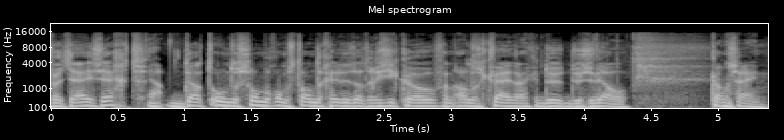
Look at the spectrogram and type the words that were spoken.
wat jij zegt. Ja. Dat onder sommige omstandigheden dat risico van alles kwijtraken dus wel kan zijn.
